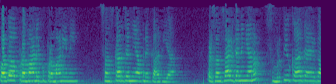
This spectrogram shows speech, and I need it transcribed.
पद प्रमाणिक प्रमाणी नहीं। संस्कार जन्य आपने कह दिया। फिर संसार जन्य ज्ञान स्मृति कहा जाएगा।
